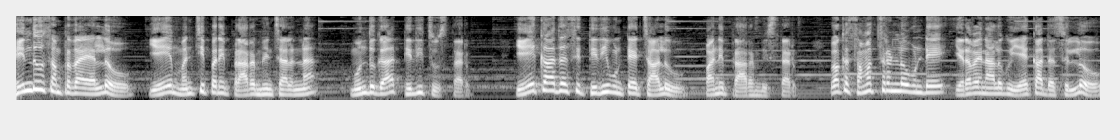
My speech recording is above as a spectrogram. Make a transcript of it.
హిందూ సంప్రదాయాల్లో ఏ మంచి పని ప్రారంభించాలన్నా ముందుగా తిథి చూస్తారు. ఏకాదశి తిథి ఉంటే చాలు పని ప్రారంభిస్తారు. ఒక సంవత్సరంలో ఉండే ఇరవై నాలుగు ఏకాదశుల్లో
